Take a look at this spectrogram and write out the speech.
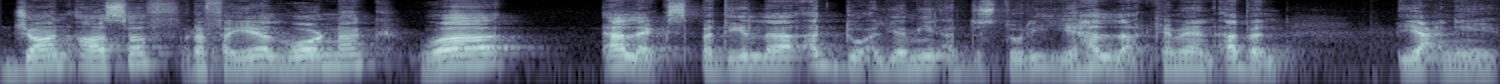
جون أوسوف رافائيل وورنوك و أليكس باديلا أدوا اليمين الدستورية هلا كمان قبل يعني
